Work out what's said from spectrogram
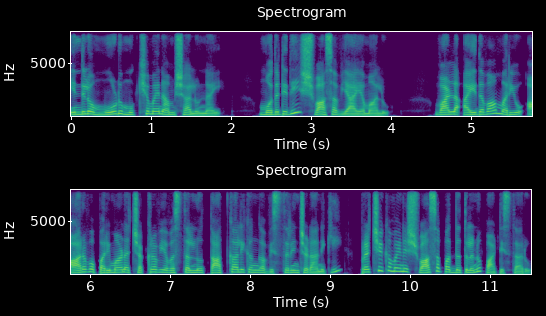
ఇందులో మూడు ముఖ్యమైన అంశాలున్నాయి. మొదటిది శ్వాస వ్యాయామాలు. వాళ్ళ ఐదవ మరియు ఆరవ పరిమాణ చక్ర వ్యవస్థలను తాత్కాలికంగా విస్తరించడానికి ప్రత్యేకమైన శ్వాస పద్ధతులను పాటిస్తారు.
